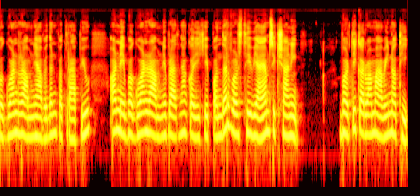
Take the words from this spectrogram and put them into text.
ભગવાન રામને આવેદનપત્ર આપ્યું અને ભગવાન રામને પ્રાર્થના કરી કે પંદર વર્ષથી વ્યાયામ શિક્ષાની ભરતી કરવામાં આવી નથી.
